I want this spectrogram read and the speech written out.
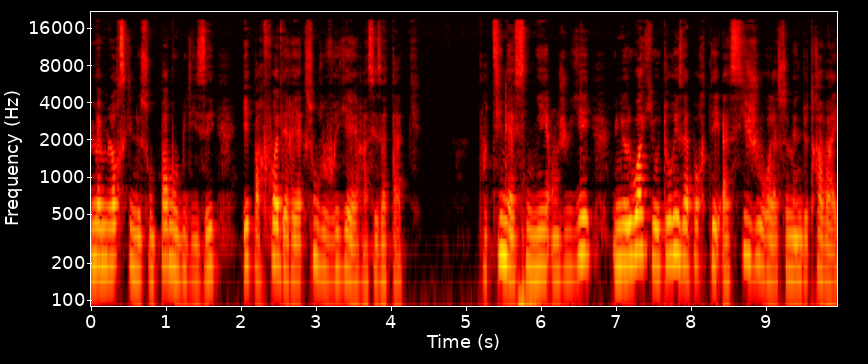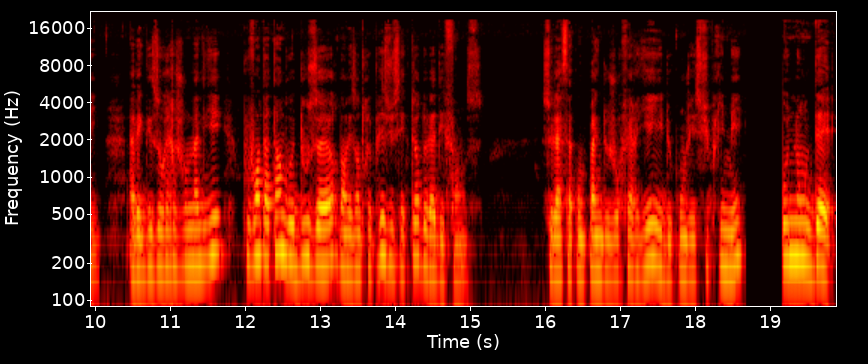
même lorsqu'ils ne sont pas mobilisés, et parfois des réactions ouvrières à ces attaques. Poutine a signé en juillet une loi qui autorise à porter à six jours la semaine de travail, avec des horaires journaliers pouvant atteindre douze heures dans les entreprises du secteur de la défense. Cela s'accompagne de jours fériés et de congés supprimés au nom des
